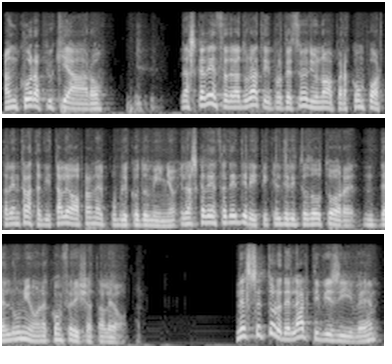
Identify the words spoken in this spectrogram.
Ancora più chiaro, la scadenza della durata di protezione di un'opera comporta l'entrata di tale opera nel pubblico dominio e la scadenza dei diritti che il diritto d'autore dell'Unione conferisce a tale opera. Nel settore delle arti visive,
